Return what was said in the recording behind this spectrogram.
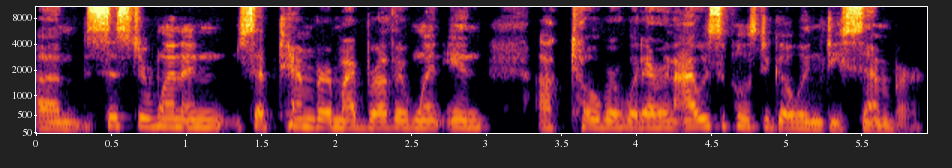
um, sister went in September, my brother went in October, whatever, and I was supposed to go in December.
